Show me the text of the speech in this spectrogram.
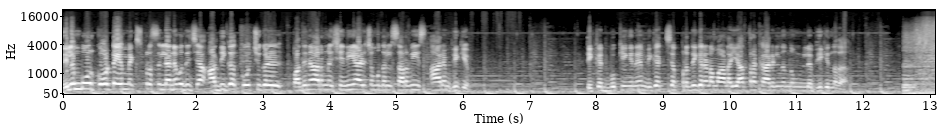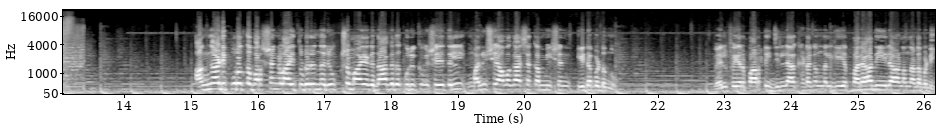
നിലമ്പൂർ കോട്ടയം എക്സ്പ്രസിൽ അനുവദിച്ച അധിക കോച്ചുകൾ പതിനാറിന് ശനിയാഴ്ച മുതൽ സർവീസ് ആരംഭിക്കും. ടിക്കറ്റ് ബുക്കിംഗിന് മികച്ച പ്രതികരണമാണ് യാത്രക്കാരിൽ നിന്നും ലഭിക്കുന്നത്. അങ്ങാടിപ്പുറത്ത് വർഷങ്ങളായി തുടരുന്ന രൂക്ഷമായ ഗതാഗത കുരുക്ക് വിഷയത്തിൽ മനുഷ്യാവകാശ കമ്മീഷൻ ഇടപെടുന്നു. വെൽഫെയർ പാർട്ടി ജില്ലാ ഘടകം നൽകിയ പരാതിയിലാണ് നടപടി.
